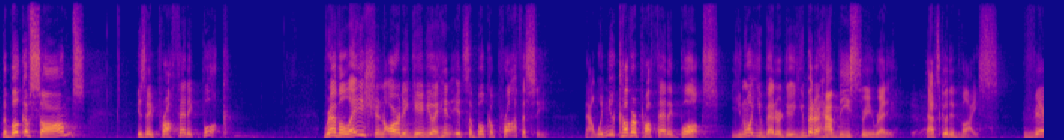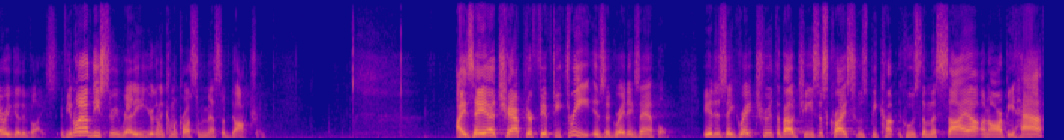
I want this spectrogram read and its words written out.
The book of Psalms is a prophetic book. Revelation already gave you a hint, it's a book of prophecy. Now, when you cover prophetic books, you know what you better do? You better have these three ready. That's good advice. Very good advice. If you don't have these three ready, you're going to come across a mess of doctrine. Isaiah chapter 53 is a great example. It is a great truth about Jesus Christ who's, become, who's the Messiah on our behalf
